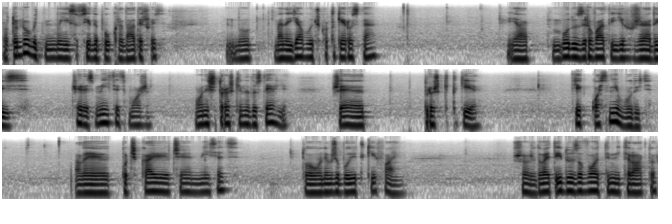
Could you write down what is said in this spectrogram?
Бо то любить мої сусіди поукрадати щось. Ну, в мене яблучко таке росте. Я буду зривати їх вже десь через місяць, може. Вони ж трошки не достиглі. Ще трошки такі. Такі квасні будуть. Але почекаючи місяць, то вони вже будуть такі файні. Що ж, давайте йду заводити мій трактор.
